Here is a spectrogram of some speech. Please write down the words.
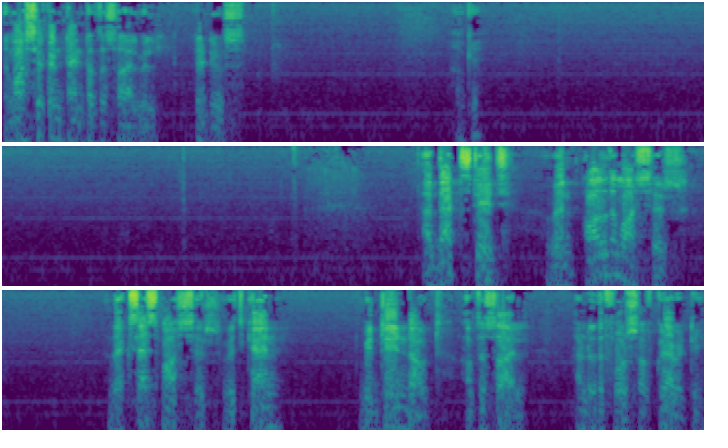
the moisture content of the soil will reduce. Okay. At that stage, when all the moisture, the excess moisture which can be drained out of the soil under the force of gravity,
